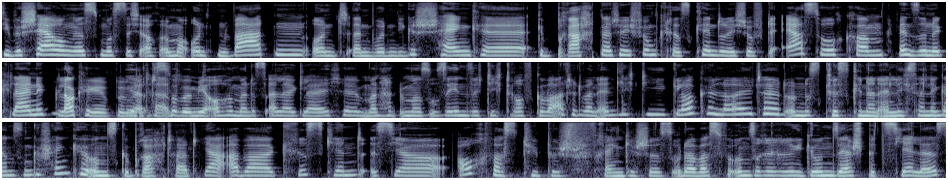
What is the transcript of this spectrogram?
die Bescherung ist, musste ich auch immer unten warten. Und dann wurden die Geschenke gebracht natürlich vom Christkind. Und ich durfte erst hochkommen, wenn so eine kleine Glocke Ja, gebimmelt das hat. war bei mir auch immer das Allergleiche. Man hat immer so sehnsüchtig drauf gewartet, wann endlich die Glocke läutet und das Christkind dann endlich seine ganzen Geschenke uns gebracht hat. Ja, aber Christkind ist ja auch was typisch Fränkisches oder was für unsere Region sehr Spezielles.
